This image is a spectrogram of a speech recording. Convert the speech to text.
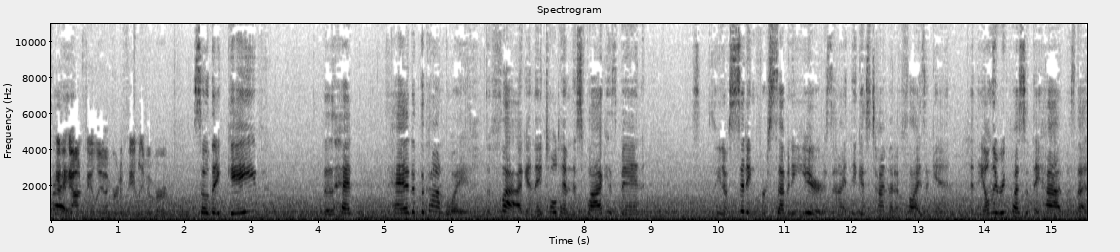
Right. handed down family member to family member. So they gave the head head of the convoy the flag, and they told him this flag has been, you know, sitting for 70 years, and I think it's time that it flies again. And the only request that they had was that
